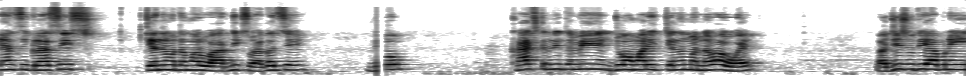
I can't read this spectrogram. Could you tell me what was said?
એનસી ક્લાસીસ ચેનલમાં તમારું હાર્દિક સ્વાગત છે. મિત્રો, ખાસ કરીને તમે જો અમારી ચેનલમાં નવા હોય, હજી સુધી આપણી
